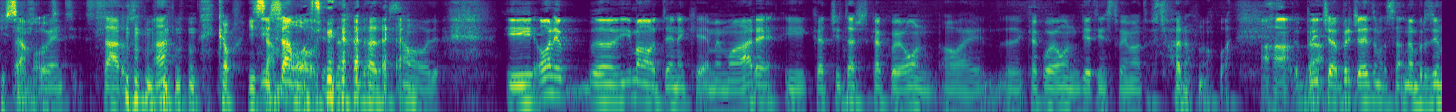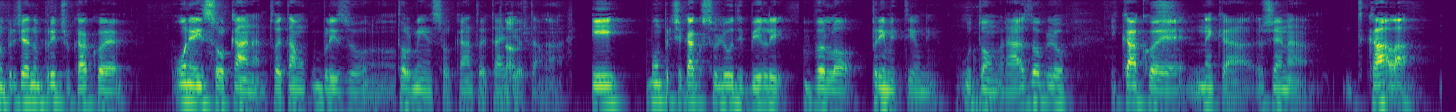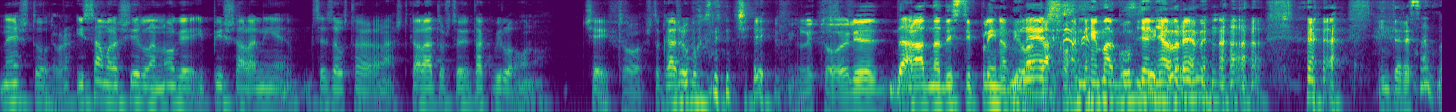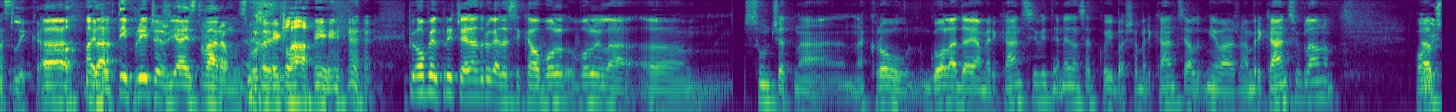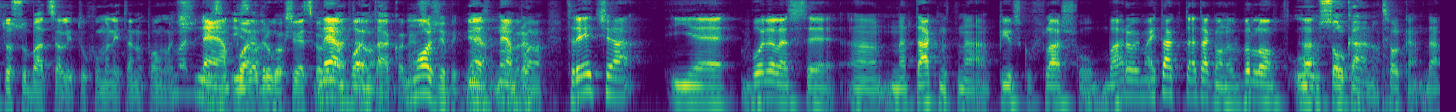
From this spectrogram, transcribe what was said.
I samo ovdje. Starost, a? Kao, i I samo, samo ovdje. ovdje, da, da, da, samo ovdje. I on je e, imao te neke memoare i kad čitaš kako je on, ovaj, kako je on djetinstvo imao, to je stvarno ono, ovaj, Aha, priča, priča, recimo, sa- na brzinu, priča jednu priču kako je, on je iz Solkana, to je tamo blizu Tolmin, Solkan, to je taj Dobro, dio tamo. da. I on priča kako su ljudi bili vrlo primitivni u tom razdoblju i kako je neka žena tkala nešto Dobro. i samo raširila noge i pišala, nije se zaustavila naš tkala, zato što je tako bilo ono, čejf, To. što kaže u Bosni čejf. Ili to, ili je Da. radna disciplina bila Nešto. takva, nema gubljenja vremena. Interesantna slika. A, Ovaj, da. Dok ti pričaš, ja je stvaram u svojoj glavi. Opet priča jedna druga da se kao vol- volila um, sunčat na, na krovu gola da je Amerikanci vide, ne znam sad koji baš Amerikanci, ali nije važno, Amerikanci uglavnom. Ovi što su bacali tu humanitarnu pomoć Ma, iz, iza drugog svjetskog nemam rata, pojma. tako nešto. Može biti, ne, Ja, nemam dobro. pojma. Treća je voljela se uh, nataknut na pivsku flašu u barovima i tako, ta- tako ono, vrlo... U uh, Solkanu. Solkan, da.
